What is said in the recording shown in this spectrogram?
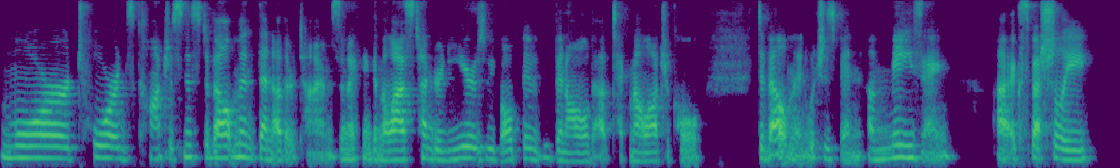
more towards consciousness development than other times and i think in the last 100 years we've all been, been all about technological development which has been amazing uh, especially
